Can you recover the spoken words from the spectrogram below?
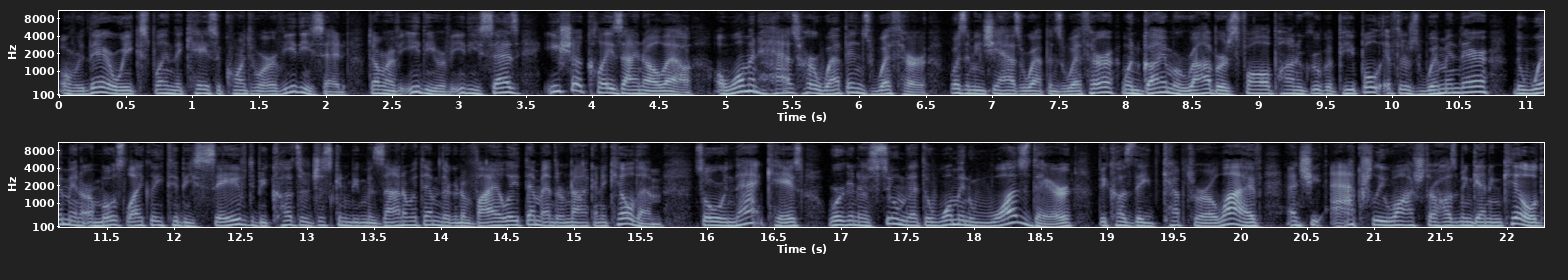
Over there, we explain the case according to what Rav said. Dom Rav Idi, Rav says, Isha Aleh. A woman has her weapons with her. What does it mean she has her weapons with her? When Goyim or robbers fall upon a group of people, if there's women there, the women are most likely to be saved because they're just going to be mazana with them, they're going to violate them, and they're not going to kill them. So in that case, we're going to assume that the woman was there because they kept her alive and she actually watched her husband getting killed,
